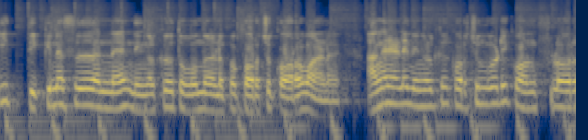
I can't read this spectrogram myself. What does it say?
ഈ തിക്നെസ് തന്നെ നിങ്ങൾക്ക് തോന്നുകയാണ് ഇപ്പോൾ കുറച്ച് കുറവാണ്. അങ്ങനെയാണെങ്കിൽ നിങ്ങൾക്ക് കുറച്ചും കൂടി കോൺഫ്ലോർ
